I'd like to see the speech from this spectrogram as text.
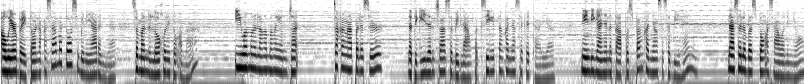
aware ba ito na kasama to sa binayaran niya sa manloloko nitong ama? Iwan mo na lang ang mga yan dyan. Tsaka nga pala sir, Natigilan siya sa biglaang pagsingit ng kanyang sekretarya na hindi nga niya natapos pang kanyang sasabihin. Nasa labas po ang asawa ninyo.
